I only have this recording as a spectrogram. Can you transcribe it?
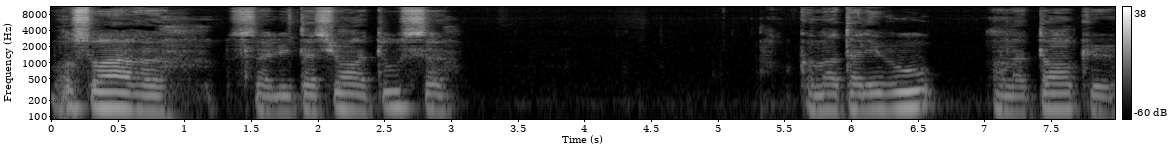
Bonsoir, euh, salutations à tous. Comment allez-vous? On attend que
